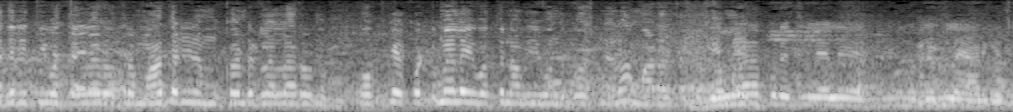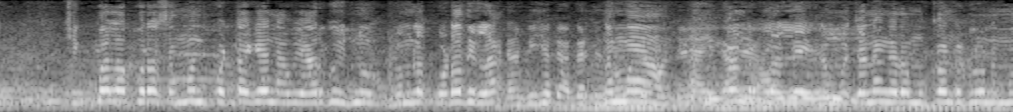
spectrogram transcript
ಅದೇ ರೀತಿ ಇವತ್ತು ಎಲ್ಲರ ಹತ್ರ ಮಾತಾಡಿ ನಮ್ಮ ಮುಖಂಡರುಗಳೆಲ್ಲರೂ ಒಪ್ಪಿಗೆ ಕೊಟ್ಟ ಮೇಲೆ ಇವತ್ತು ನಾವು ಈ ಒಂದು ಘೋಷಣೆಯನ್ನು ಮಾಡಂತ ಜಿಲ್ಲೆಯಲ್ಲಿ ನಿಮ್ಮ ಬೆಂಬಲ ಯಾರಿಗೆ? ಚಿಕ್ಕಬಳ್ಳಾಪುರ ಸಂಬಂಧಪಟ್ಟಾಗೆ ನಾವು ಯಾರಿಗೂ ಇನ್ನೂ ಬೆಂಬಲ ಕೊಡೋದಿಲ್ಲ. ನಮ್ಮ ಮುಖಂಡರುಗಳಲ್ಲಿ ನಮ್ಮ ಜನಾಂಗದ ಮುಖಂಡರುಗಳು ನಮ್ಮ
